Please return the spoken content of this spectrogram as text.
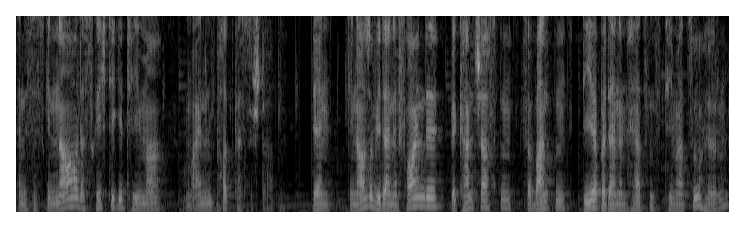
dann ist es genau das richtige Thema, um einen Podcast zu starten. Denn genauso wie deine Freunde, Bekanntschaften, Verwandten dir bei deinem Herzensthema zuhören,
